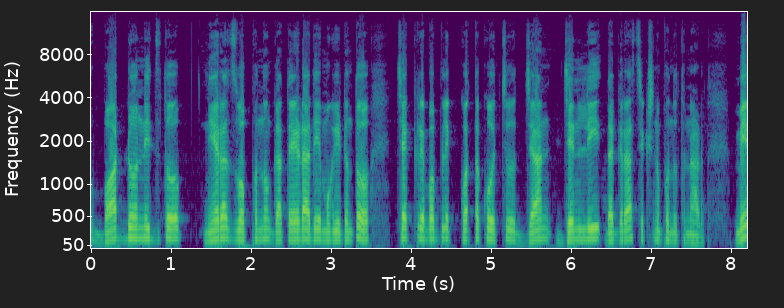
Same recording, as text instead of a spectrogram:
బార్డోనిజ్తో నీరజ్ ఒప్పందం గత ఏడాది ముగియటంతో చెక్ రిపబ్లిక్ కొత్త కోచ్ జాన్ జెన్లీ దగ్గర శిక్షణ పొందుతున్నాడు. మే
